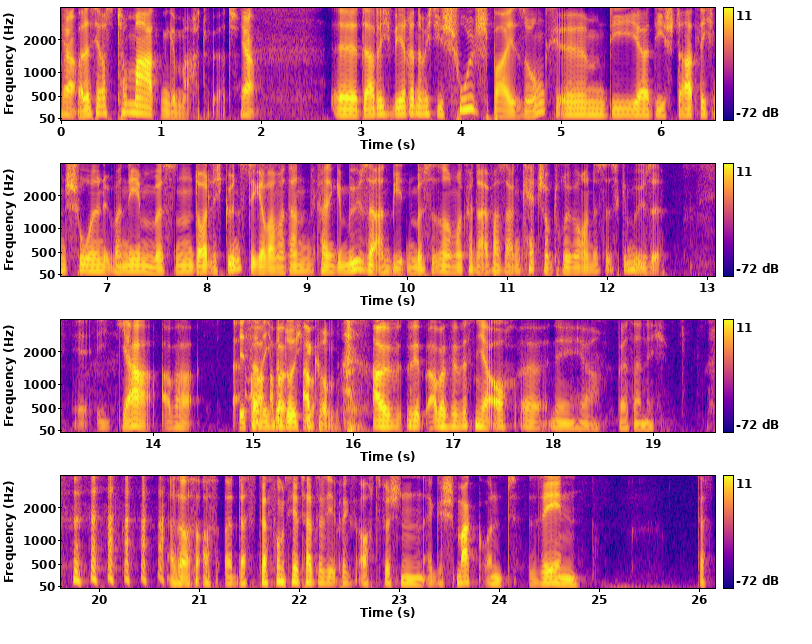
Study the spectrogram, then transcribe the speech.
ja. Weil es ja aus Tomaten gemacht wird. ja. Äh, dadurch wäre nämlich die Schulspeisung, ähm, die ja die staatlichen Schulen übernehmen müssen, deutlich günstiger, weil man dann kein Gemüse anbieten müsste, sondern man könnte einfach sagen Ketchup drüber und es ist Gemüse. Ja, aber. Ist da aber, nicht mehr aber, durchgekommen. Aber, aber, wir, aber wir wissen ja auch, äh, nee, ja, besser nicht. Also aus, aus, äh, das, das funktioniert tatsächlich übrigens auch zwischen äh, Geschmack und Sehen. Das,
